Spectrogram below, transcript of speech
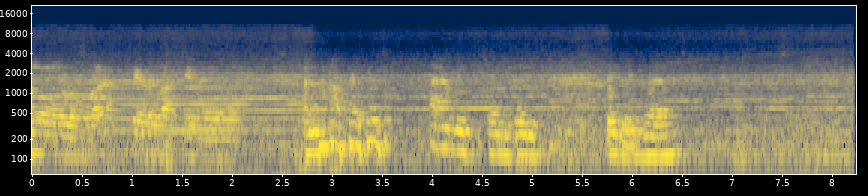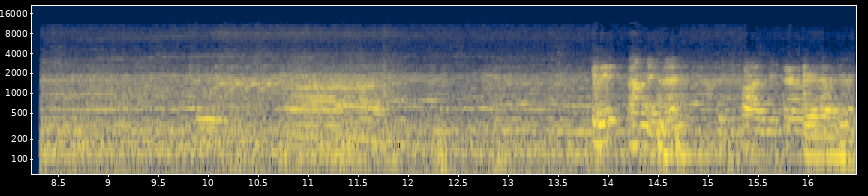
Oh, lucky, lucky, lucky. And I things and big reserve. Coming, man. It's finally down there.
